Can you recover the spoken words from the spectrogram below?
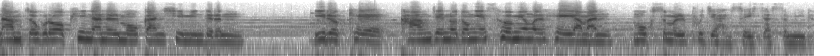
남쪽으로 피난을 못 간 시민들은 이렇게 강제 노동의 서명을 해야만 목숨을 부지할 수 있었습니다.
